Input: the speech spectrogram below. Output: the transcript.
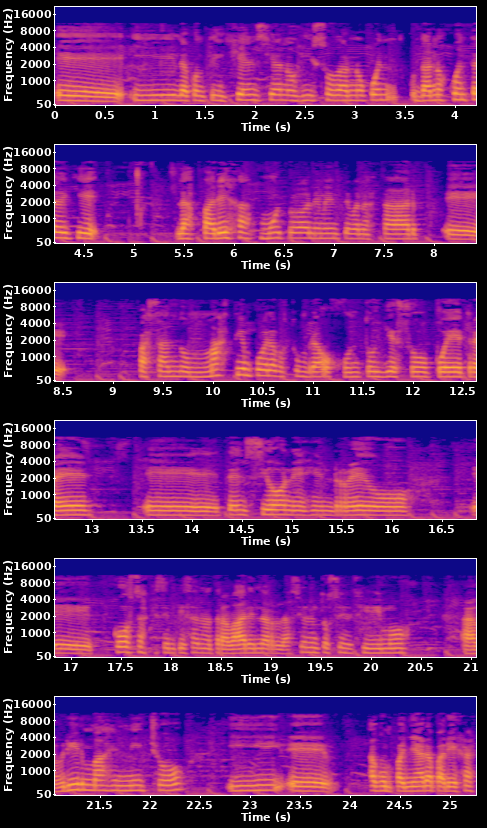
eh, y la contingencia nos hizo darnos, cuen- darnos cuenta de que las parejas muy probablemente van a estar eh, pasando más tiempo del acostumbrado juntos y eso puede traer eh, tensiones, enredos, eh, cosas que se empiezan a trabar en la relación. Entonces decidimos abrir más el nicho y acompañar a parejas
